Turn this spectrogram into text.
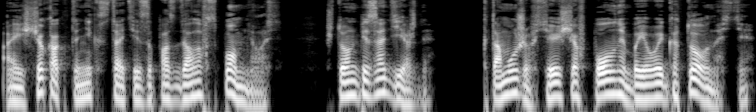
А еще как-то не кстати запоздало вспомнилось, что он без одежды. К тому же все еще в полной боевой готовности.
